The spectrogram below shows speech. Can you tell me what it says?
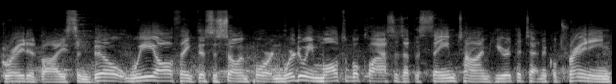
Great advice. And Bill, we all think this is so important. We're doing multiple classes at the same time here at the technical training.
